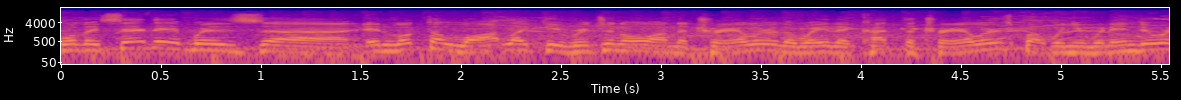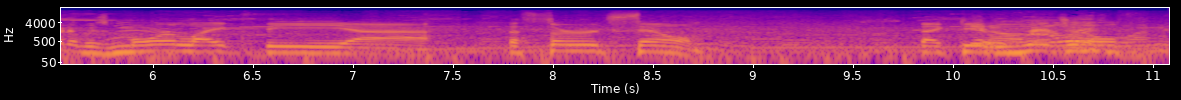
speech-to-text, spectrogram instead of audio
Well, they said it was. Uh, it looked a lot like the original on the trailer, the way they cut the trailers. But when you went into it, it was more like the uh, the third film, like the You know, I was original one-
